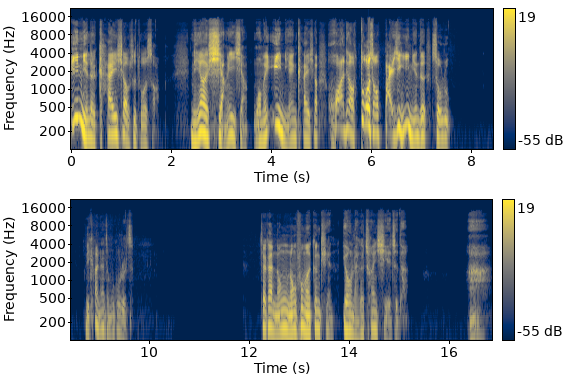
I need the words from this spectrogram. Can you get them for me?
一年的开销是多少？你要想一想，我们一年开销花掉多少百姓一年的收入？你看人家怎么过日子？再看农农夫们耕田，有哪个穿鞋子的？啊，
